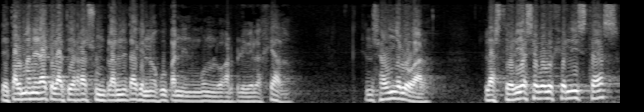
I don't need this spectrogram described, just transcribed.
de tal manera que la Tierra es un planeta que no ocupa ningún lugar privilegiado. En segundo lugar, las teorías evolucionistas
